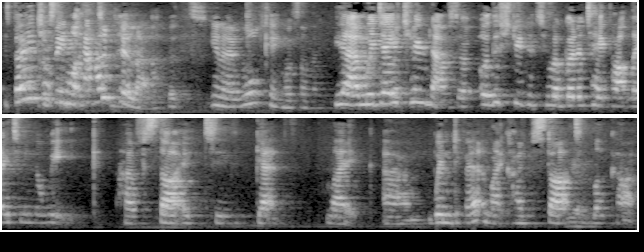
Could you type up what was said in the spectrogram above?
it's very interesting big what's happening. caterpillar that's, you know, walking or something. Yeah, and we're day two now, so other students who are going to take part later in the week have started to get like um, wind of it and like kind of start to look at.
